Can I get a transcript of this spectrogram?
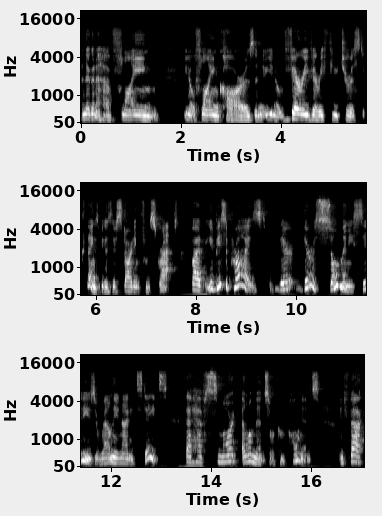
and they're going to have flying, you know, flying cars and you know very very futuristic things because they're starting from scratch. But you'd be surprised. There, there are so many cities around the United States that have smart elements or components in fact,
